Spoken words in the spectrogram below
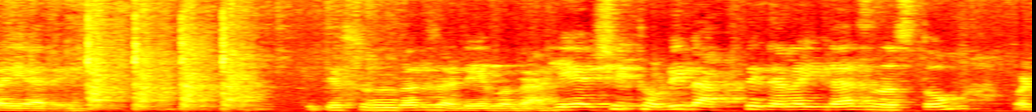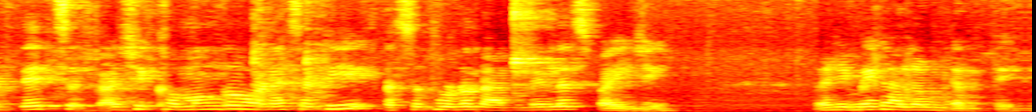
तयार आहे. किती सुंदर झाली आहे बघा. हे अशी थोडी लागते त्याला इलाज नसतो पण तेच अशी खमंग होण्यासाठी असं थोडं लागलेलंच पाहिजे. तर हे मी घालवून टाकते.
